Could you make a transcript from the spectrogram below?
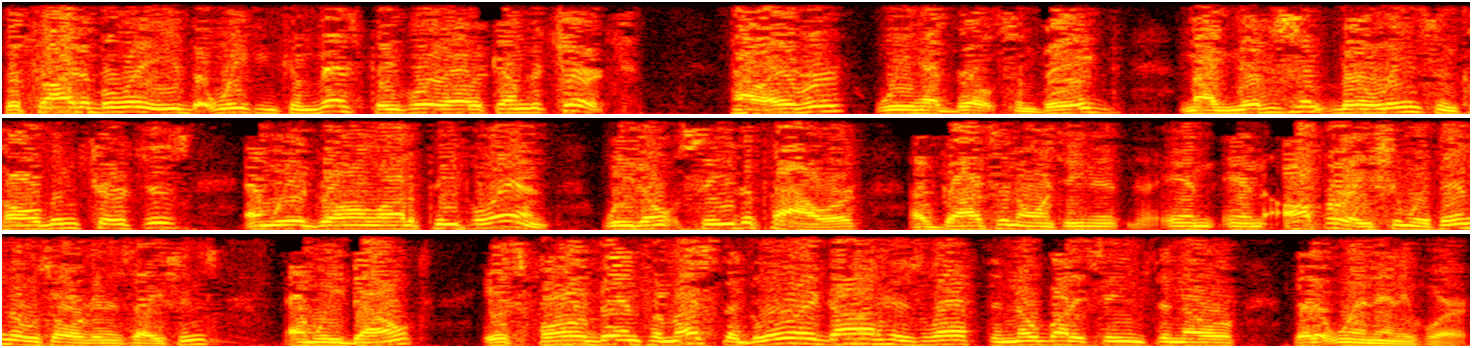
to try to believe that we can convince people they ought to come to church. However, we have built some big, magnificent buildings and called them churches, and we have drawn a lot of people in. We don't see the power of God's anointing in, in, in operation within those organizations, and we don't. It's far been from us. The glory of God has left, and nobody seems to know that it went anywhere.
